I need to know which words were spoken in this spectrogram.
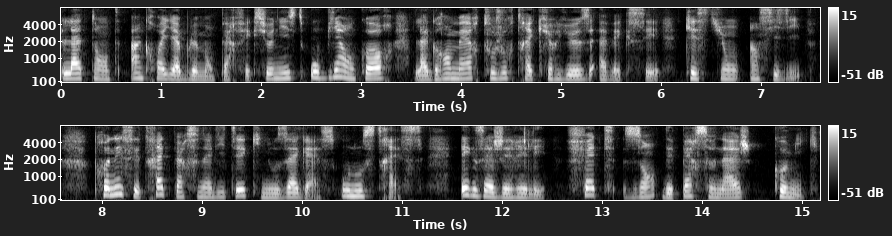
la tante incroyablement perfectionniste ou bien encore la grand-mère toujours très curieuse avec ses questions incisives. Prenez ces traits de personnalité qui nous agacent ou nous stressent, exagérez-les, faites-en des personnages comique.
